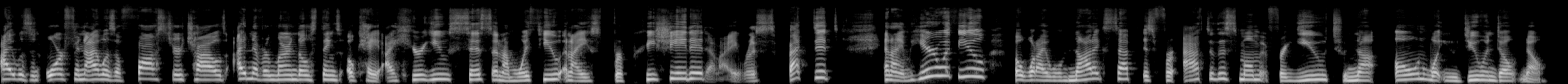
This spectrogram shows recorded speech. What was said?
I was an orphan. I was a foster child. I never learned those things. Okay, I hear you, sis, and I'm with you, and I appreciate it and I respect it, and I'm here with you. But what I will not accept is for after this moment for you to not own what you do and don't know.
